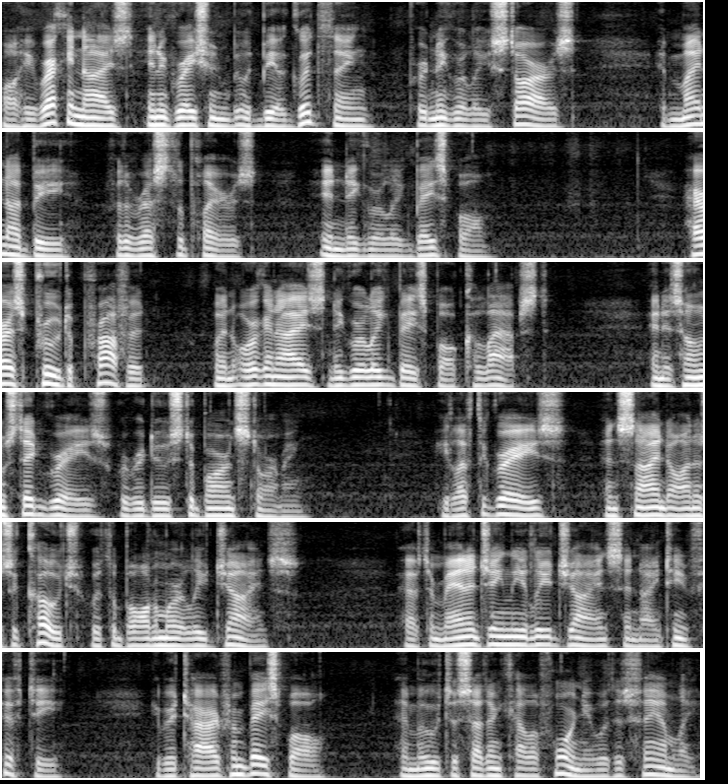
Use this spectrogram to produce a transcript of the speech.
While he recognized integration would be a good thing for Negro League stars, it might not be for the rest of the players in Negro League Baseball. Harris proved a prophet when organized Negro League Baseball collapsed and his Homestead Grays were reduced to barnstorming. He left the Grays and signed on as a coach with the Baltimore Elite Giants. After managing the Elite Giants in 1950, he retired from baseball and moved to Southern California with his family.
